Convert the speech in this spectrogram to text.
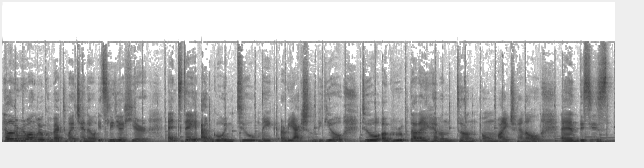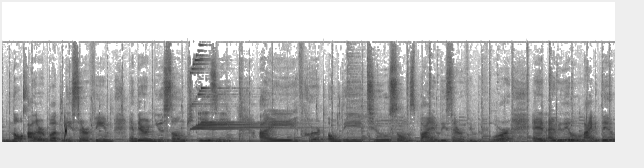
Hello everyone, welcome back to my channel, it's Lydia here. And today I'm going to make a reaction video to a group that I haven't done on my channel. And this is no other but LE SSERAFIM and their new song Easy. I've heard only two songs by LE SSERAFIM before and I really like them.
